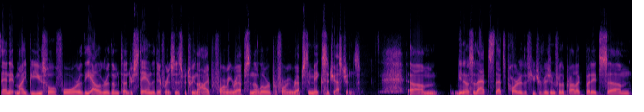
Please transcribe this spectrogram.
and it might be useful for the algorithm to understand the differences between the high-performing reps and the lower-performing reps to make suggestions. Um, you know, so that's that's part of the future vision for the product, but it's um,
